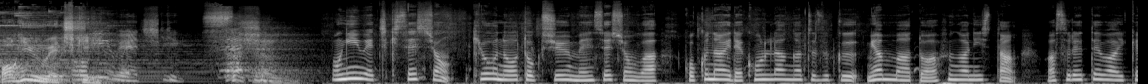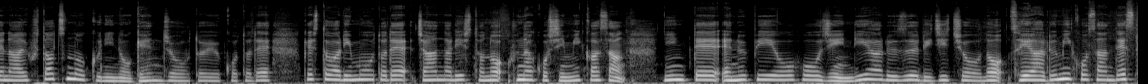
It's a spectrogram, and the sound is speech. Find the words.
荻上チキ。セッション荻上チキセッション。今日の特集メインセッションは国内で混乱が続くミャンマーとアフガニスタン。忘れてはいけない2つの国の現状ということでゲストはリモートでジャーナリストの船越美香さん。認定 NPO 法人リアルズ理事長の瀬谷ルミ子さんです。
